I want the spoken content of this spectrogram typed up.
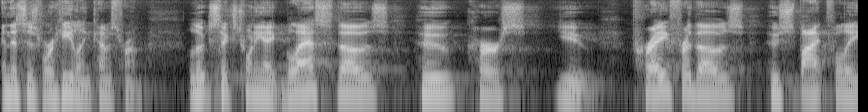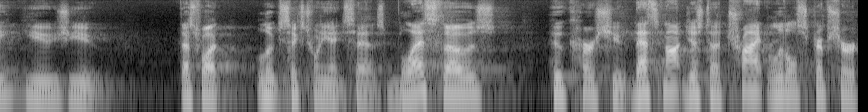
And this is where healing comes from. Luke 6 28, bless those who curse you. Pray for those who spitefully use you. That's what Luke 6 28 says. Bless those who curse you. That's not just a trite little scripture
